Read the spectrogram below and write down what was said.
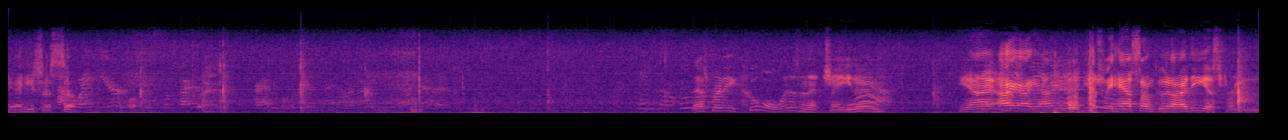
Yeah, he's just so. Will you help me? That's pretty cool, isn't it, Jaden? Yeah, I, I, I, I usually have some good ideas for you.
